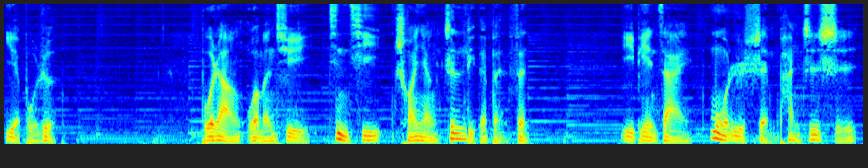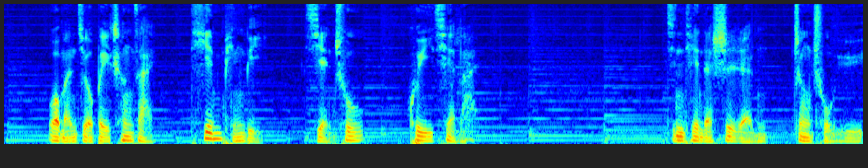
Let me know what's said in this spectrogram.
也不热，不让我们去。近期传扬真理的本分，以便在末日审判之时，我们就被称在天平里显出亏欠来。今天的世人正处于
